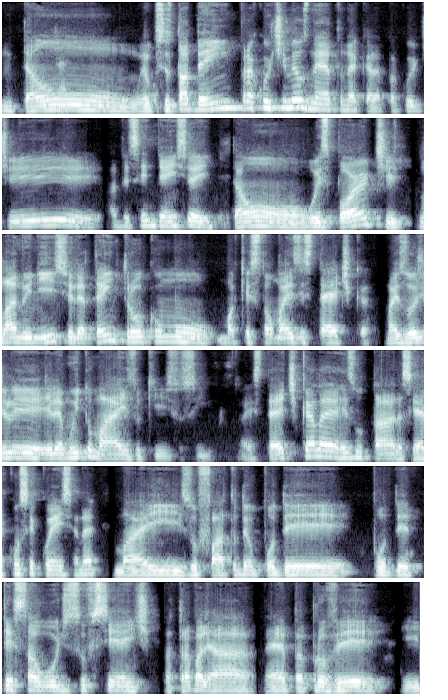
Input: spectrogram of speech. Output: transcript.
Então, eu preciso estar tá bem para curtir meus netos, né, cara? Para curtir a descendência aí. Então, o esporte, lá no início, ele até entrou como uma questão mais estética, mas hoje ele, ele é muito mais do que isso, sim. A estética ela é resultado, assim, é consequência, né? Mas o fato de eu poder poder ter saúde suficiente para trabalhar, né, para prover e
